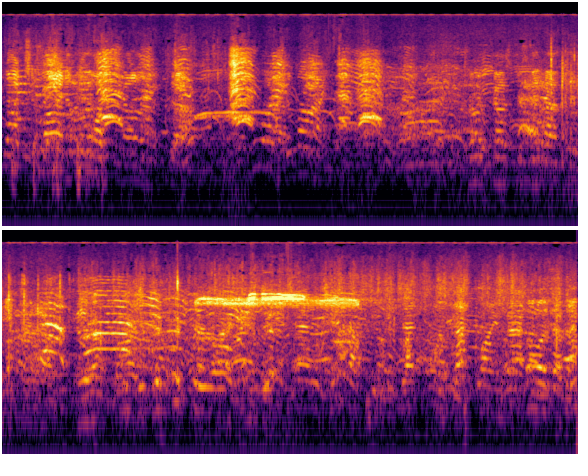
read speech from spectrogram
watch your line. You watch your line. You watch your line. You're right. He just had his head up because that left line back. Oh, is that big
